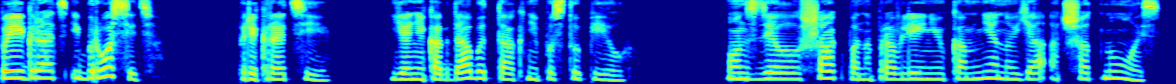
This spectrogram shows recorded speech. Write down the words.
Поиграть и бросить? Прекрати. Я никогда бы так не поступил. Он сделал шаг по направлению ко мне, но я отшатнулась,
